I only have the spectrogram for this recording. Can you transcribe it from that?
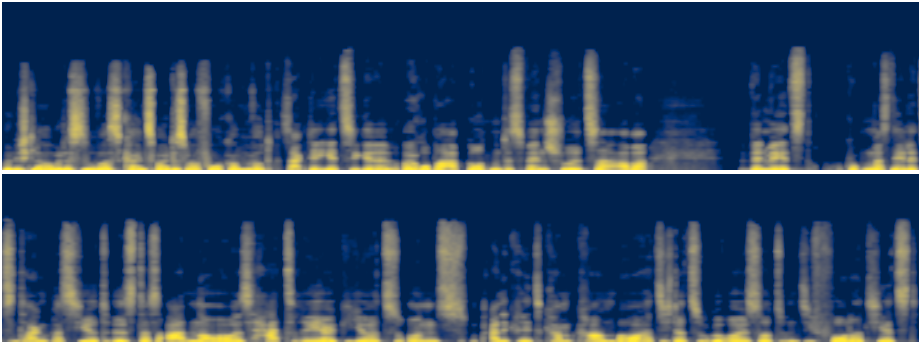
Und ich glaube, dass sowas kein zweites Mal vorkommen wird. Sagt der jetzige Europaabgeordnete Sven Schulze, aber wenn wir jetzt gucken, was in den letzten Tagen passiert ist, Adenauer es hat reagiert und Annegret Kamp-Karrenbauer hat sich dazu geäußert und sie fordert jetzt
